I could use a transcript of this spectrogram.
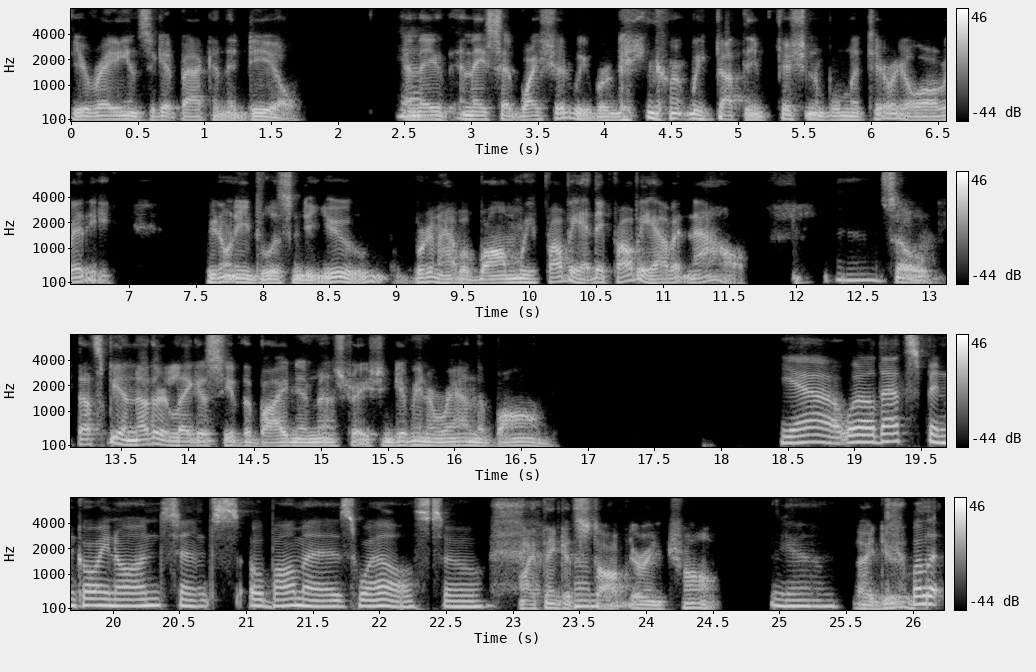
the Iranians to get back in the deal. And they and they said, "Why should we? We're we've got the fissionable material already. We don't need to listen to you. We're going to have a bomb. We probably they probably have it now. Mm. So that's be another legacy of the Biden administration, giving Iran the bomb. Yeah, well, that's been going on since Obama as well. So, I think it Um, stopped during Trump. yeah. I do. Well, let,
